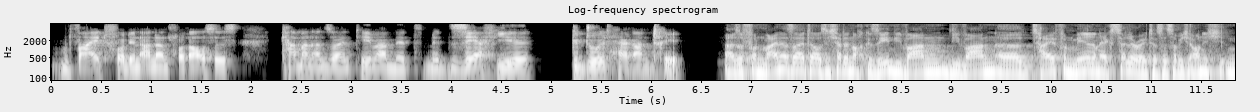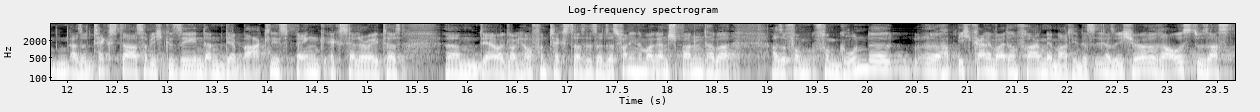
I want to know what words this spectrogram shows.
weit vor den anderen voraus ist, kann man an so ein Thema mit, mit sehr viel Geduld herantreten. Also von meiner Seite aus, ich hatte noch gesehen, die waren, die waren äh, Teil von mehreren Accelerators. Das habe ich auch nicht, also Techstars habe ich gesehen, dann der Barclays Bank Accelerators, ähm, der aber glaube ich auch von Techstars ist. Also das fand ich nochmal ganz spannend. Aber also vom, vom Grunde äh, habe ich keine weiteren Fragen mehr, Martin. Das, also ich höre raus, du sagst,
